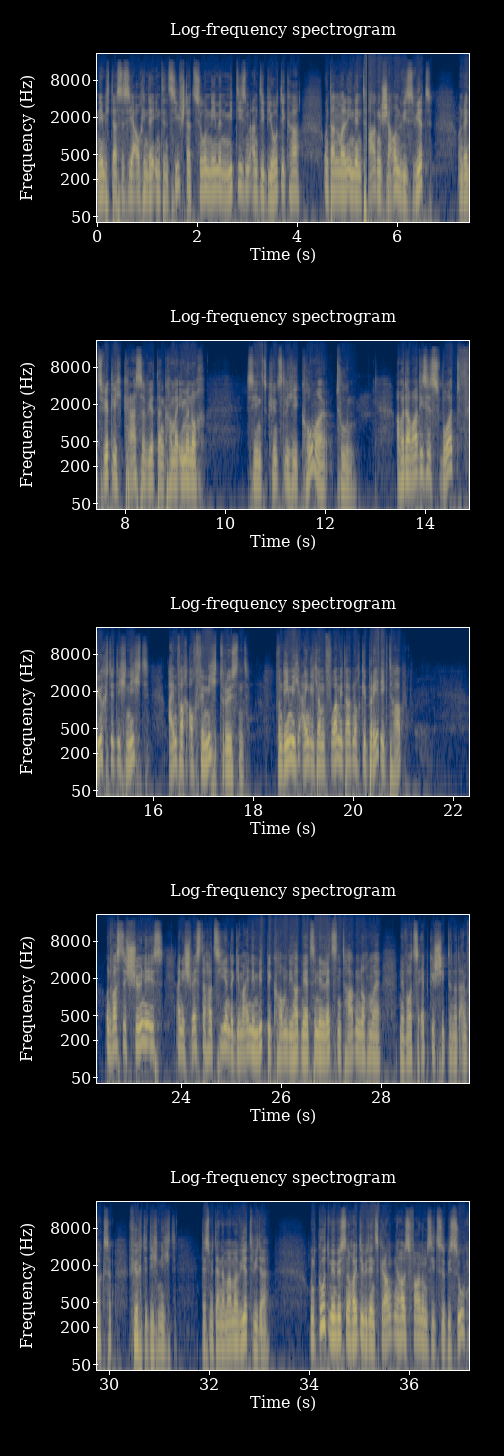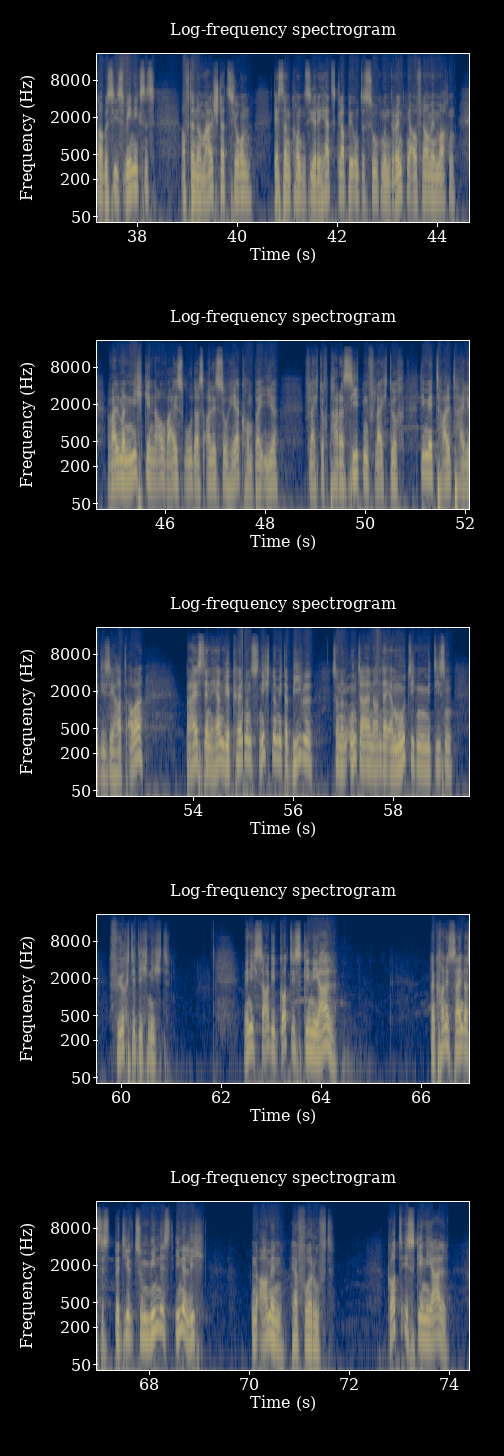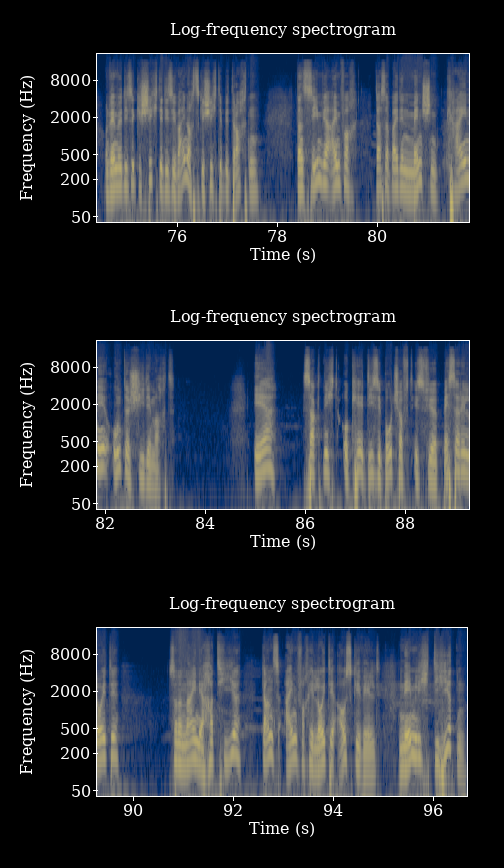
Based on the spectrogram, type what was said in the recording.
nämlich dass sie sie auch in der Intensivstation nehmen mit diesem Antibiotika und dann mal in den Tagen schauen, wie es wird. Und wenn es wirklich krasser wird, dann kann man immer noch sie ins künstliche Koma tun. Aber da war dieses Wort, fürchte dich nicht, einfach auch für mich tröstend, von dem ich eigentlich am Vormittag noch gepredigt habe. Und was das Schöne ist, eine Schwester hat es hier in der Gemeinde mitbekommen, die hat mir jetzt in den letzten Tagen nochmal eine WhatsApp geschickt und hat einfach gesagt, fürchte dich nicht, das mit deiner Mama wird wieder. Und gut, wir müssen heute wieder ins Krankenhaus fahren, um sie zu besuchen, aber sie ist wenigstens auf der Normalstation. Gestern konnten sie ihre Herzklappe untersuchen und Röntgenaufnahmen machen, weil man nicht genau weiß, wo das alles so herkommt bei ihr vielleicht durch Parasiten, vielleicht durch die Metallteile, die sie hat. Aber preis den Herrn, wir können uns nicht nur mit der Bibel, sondern untereinander ermutigen mit diesem Fürchte dich nicht. Wenn ich sage, Gott ist genial, dann kann es sein, dass es bei dir zumindest innerlich ein Amen hervorruft. Gott ist genial. Und wenn wir diese Geschichte, diese Weihnachtsgeschichte betrachten, dann sehen wir einfach, dass er bei den Menschen keine Unterschiede macht. Er sagt nicht, okay, diese Botschaft ist für bessere Leute, sondern nein, er hat hier ganz einfache Leute ausgewählt, nämlich die Hirten,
